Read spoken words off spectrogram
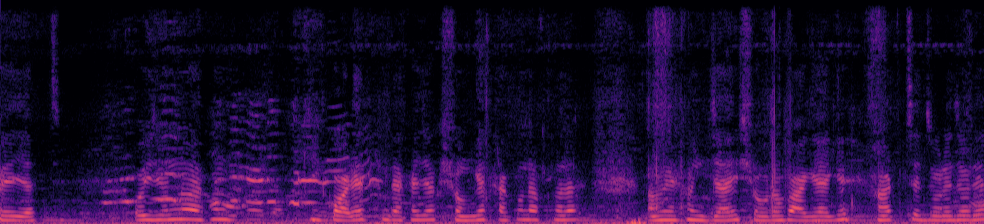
হয়ে যাচ্ছে। ওই জন্য এখন কি করে, দেখা যাক, সঙ্গে থাকুন আপনারা। আমি এখন যাই, সৌরভ আগে আগে হাঁটছে জোরে জোরে।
